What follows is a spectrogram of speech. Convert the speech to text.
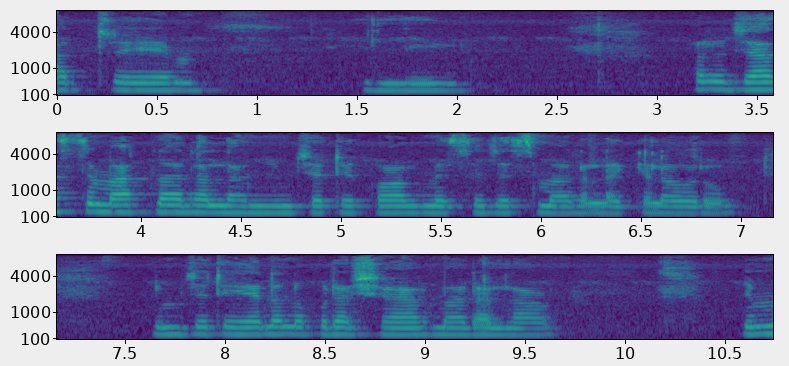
ಆದರೆ ಇಲ್ಲಿ ಅವರು ಜಾಸ್ತಿ ಮಾತನಾಡಲ್ಲ ನಿಮ್ಮ ಜೊತೆ ಕಾಲ್ ಮೆಸೇಜಸ್ ಮಾಡಲ್ಲ ಕೆಲವರು. ನಿಮ್ಮ ಜೊತೆ ಏನನ್ನು ಕೂಡ ಶೇರ್ ಮಾಡಲ್ಲ. ನಿಮ್ಮ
